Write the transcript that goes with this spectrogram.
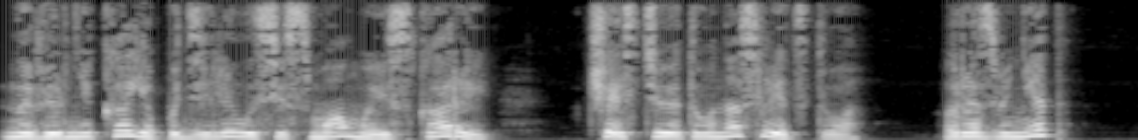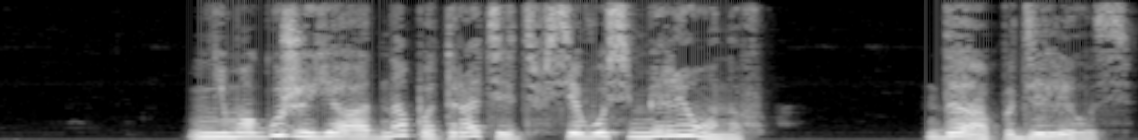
Наверняка я поделилась и с мамой, и с Карой частью этого наследства. Разве нет?» Не могу же я одна потратить все восемь миллионов. Да, поделилась.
